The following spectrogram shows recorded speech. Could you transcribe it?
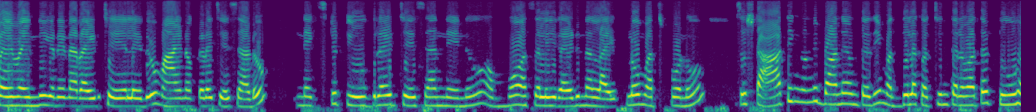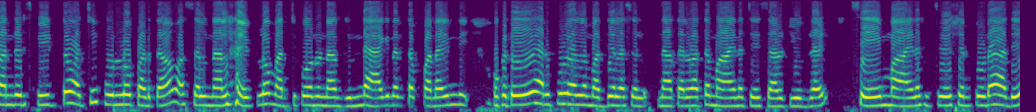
భయం అయింది ఇక నేను ఆ రైడ్ చేయలేదు. మా ఆయన ఒక్కడే చేశాడు. నెక్స్ట్ ట్యూబ్ రైడ్ చేశాను నేను. అమ్మో అసలు ఈ రైడ్ నా లైఫ్లో మర్చిపోను. సో స్టార్టింగ్ నుండి బాగానే ఉంటది. మధ్యలోకి వచ్చిన తర్వాత టూ హండ్రెడ్ స్పీడ్తో వచ్చి ఫుల్లో పడతాం. అసలు నా లైఫ్లో మర్చిపోను. నా గుండె ఆగినంత పనైంది. ఒకటే అరుపుల మధ్యలో అసలు. నా తర్వాత మా ఆయన చేశారు ట్యూబ్ రైడ్. సేమ్ మా ఆయన సిచ్యువేషన్ కూడా అదే.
